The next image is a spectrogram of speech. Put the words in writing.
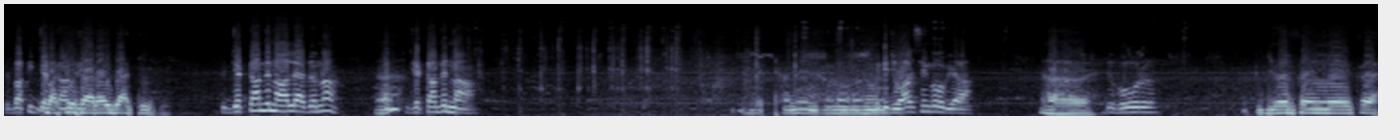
ਤੇ ਬਾਕੀ ਜੱਟਾਂ ਬਾਕੀ ਦੇ। ਸਾਰੇ ਜਾਤੀ ਸੀ। ਤੇ ਜੱਟਾਂ ਦੇ ਨਾਂ ਲੈ ਦਿਓ ਨਾ। ਹਾਂ? ਜੱਟਾਂ ਦੇ ਨਾਂ। ਠਾਣੇ ਨਾ। ਇੱਕ ਜਵਾਰ ਸਿੰਘ ਹੋ ਗਿਆ। ਆਹ। ਤੇ ਹੋਰ? ਜੋਰ ਸਿੰਘ ਇੱਕ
